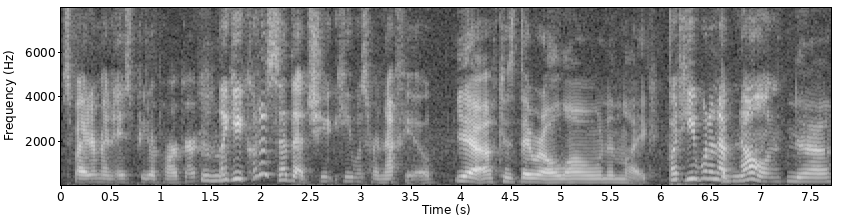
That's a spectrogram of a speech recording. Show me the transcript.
Spider Man is Peter Parker. Mhm. Like he could have said that she he was her nephew, Yeah, because they were alone and like but he wouldn't have known. yeah,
